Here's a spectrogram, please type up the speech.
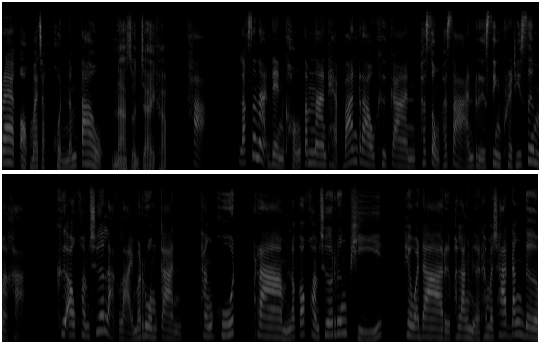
แรกๆออกมาจากผลน้ำเต้า น่าสนใจครับ ค่ะ ลักษณะเด่นของตำนานแถบบ้านเราคือการผสมผสานหรือซินเครติซึมอะค่ะ คือเอาความเชื่อหลากหลายมารวมกัน ทั้งพุทธพราหมณ์แล้วก็ความเชื่อเรื่องผี เทวดา หรือพลังเหนือธรรมชาติดั้งเดิม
